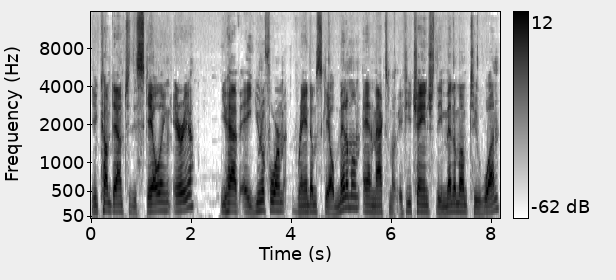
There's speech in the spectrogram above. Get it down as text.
You come down to the scaling area. You have a uniform random scale minimum and maximum. If you change the minimum to 1,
